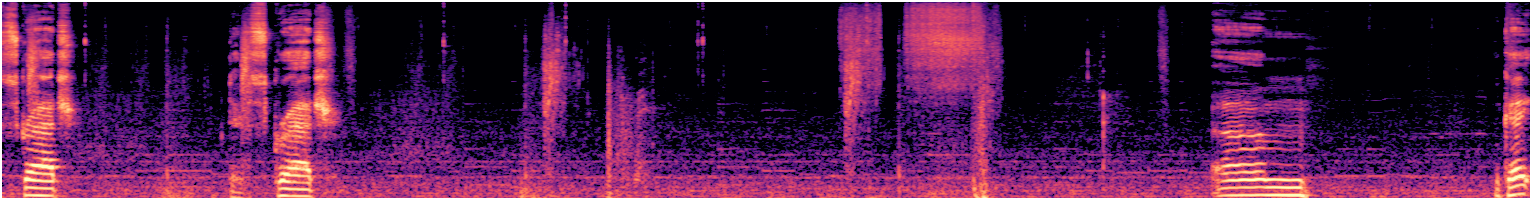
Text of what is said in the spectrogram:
Scratch. There's scratch. Um. Okay.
